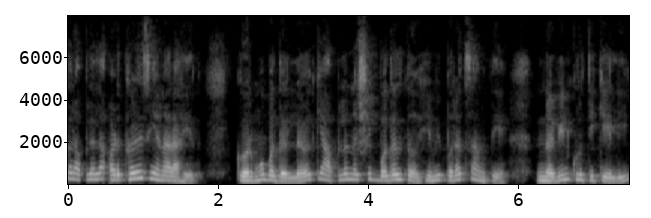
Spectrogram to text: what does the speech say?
तर आपल्याला अडथळेच येणार आहेत. कर्म बदललं की आपलं नशीब बदलतं हे मी परत सांगते नवीन कृती केली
